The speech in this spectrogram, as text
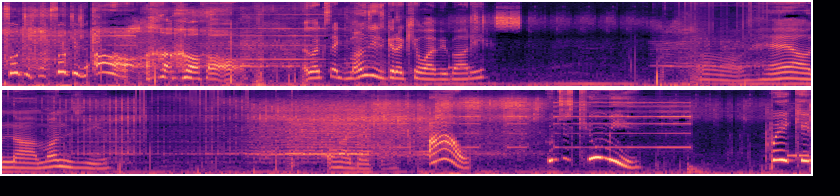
Soldiers, soldiers! Oh! it looks like Munzie's gonna kill everybody. Oh, hell nah, Munzie. Oh, hi. Ow! Who just killed me? Bacon!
